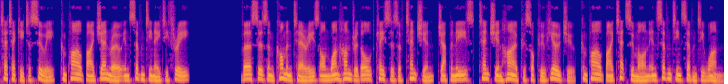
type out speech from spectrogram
Teteki Tasui, compiled by Genro in 1783 Verses and commentaries on 100 old cases of Tenshin Japanese, Tenchion Hyakusoku Hyoju, compiled by Tetsumon in 1771.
